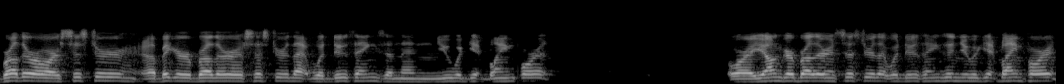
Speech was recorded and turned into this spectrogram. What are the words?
brother or a sister, a bigger brother or sister that would do things and then you would get blamed for it? Or a younger brother and sister that would do things and you would get blamed for it?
